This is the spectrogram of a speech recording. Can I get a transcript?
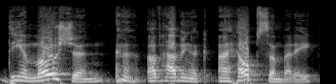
the emotion of having a, a help somebody,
